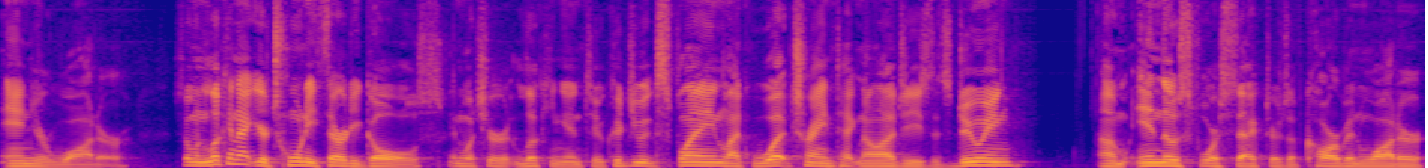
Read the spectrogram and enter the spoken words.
and your water. So when looking at your 2030 goals and what you're looking into, could you explain like what Trane Technologies is doing um, in those four sectors of carbon, water,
